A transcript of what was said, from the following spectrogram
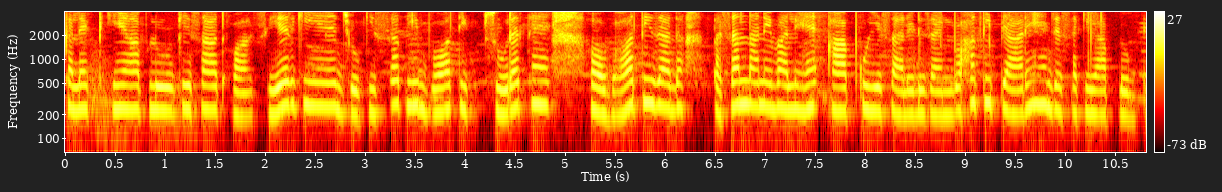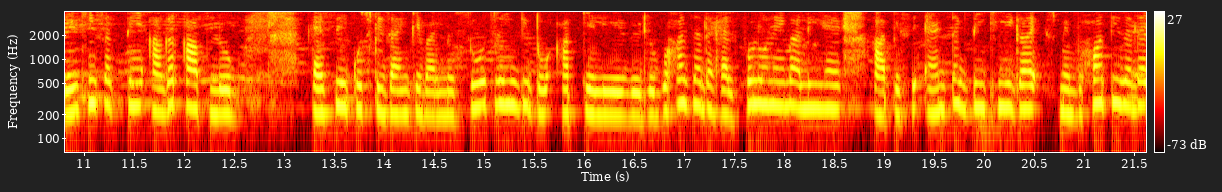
कलेक्ट किए हैं आप लोगों के साथ और शेयर किए हैं, जो कि सभी बहुत ही खूबसूरत हैं और बहुत ही ज़्यादा पसंद आने वाले हैं। आपको ये सारे डिज़ाइन बहुत ही प्यारे हैं, जैसा कि आप लोग देख ही सकते हैं। अगर आप लोग ऐसे ही कुछ डिज़ाइन के बारे में सोच रही थी तो आपके लिए वीडियो बहुत ज़्यादा हेल्पफुल होने वाली है। आप इसे एंड तक देखिएगा। इसमें बहुत ही ज़्यादा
